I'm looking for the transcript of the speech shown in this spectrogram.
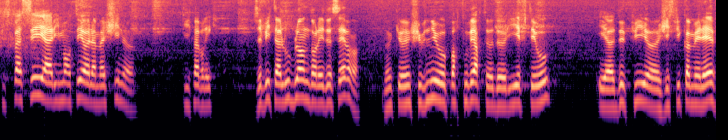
puissent passer et alimenter euh, la machine qu'il fabrique. J'habite à Loublande dans les Deux-Sèvres, donc je suis venu aux portes ouvertes de l'IFTO et depuis j'y suis comme élève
